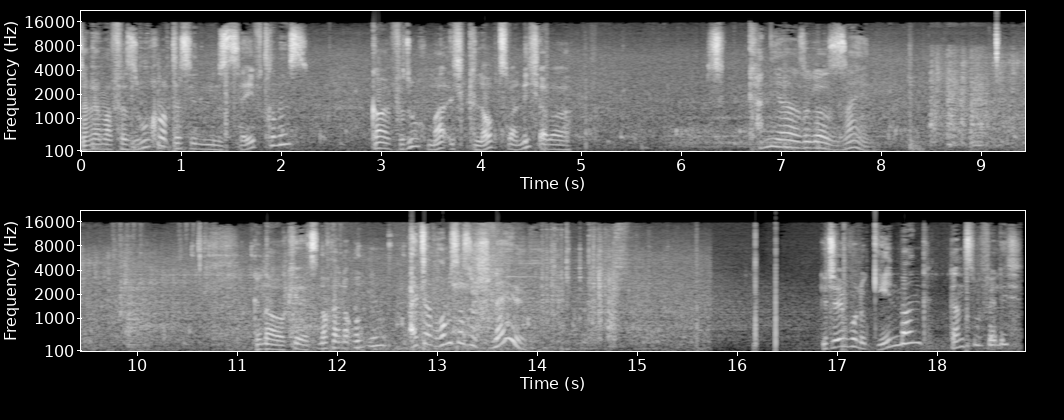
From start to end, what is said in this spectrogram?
Sollen wir mal versuchen, ob das hier in einem Safe drin ist? Komm, wir versuchen mal. Ich glaube zwar nicht, aber es kann ja sogar sein. Genau, okay, jetzt noch einer unten. Alter, warum ist das so schnell? Gibt es irgendwo eine Genbank? Ganz zufällig?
